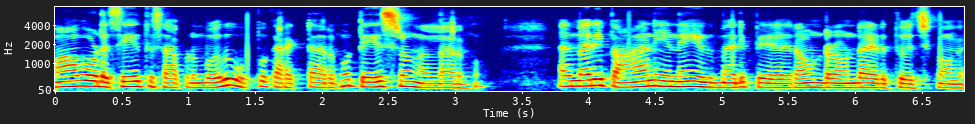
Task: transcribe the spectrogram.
மாவோட சேர்த்து சாப்பிடும்போது உப்பு கரெக்டாக இருக்கும் டேஸ்ட்டும் நல்லாயிருக்கும் அது மாதிரி இப்போ ஆனியனையும் இது மாதிரி பெ ரவுண்ட் ரவுண்டாக எடுத்து வச்சுக்கோங்க.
